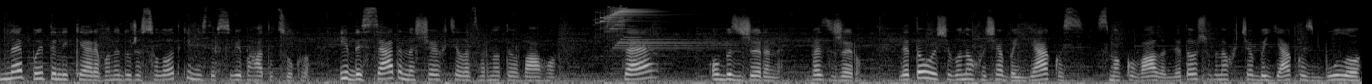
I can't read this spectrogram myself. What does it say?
не пити лікери, вони дуже солодкі, містять в собі багато цукру. І десяте, на що я хотіла звернути увагу, це обезжирене, без жиру. Для того, щоб воно хоча б якось смакувало, для того, щоб воно хоча б якось було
